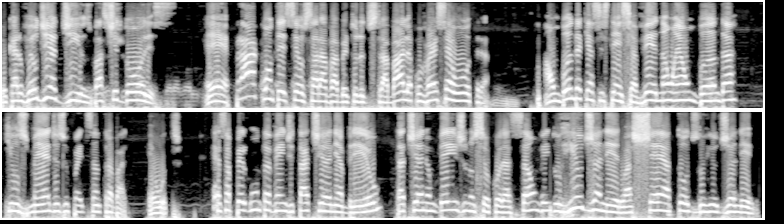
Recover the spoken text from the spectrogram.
Eu quero ver o dia a dia, os bastidores. É, para acontecer o saravá abertura dos trabalhos, a conversa é outra. A Umbanda que a assistência vê não é a Umbanda que os médios e o Pai de Santo trabalham. É outra. Essa pergunta vem de Tatiane Abreu. Tatiane, um beijo no seu coração. Vem do Rio de Janeiro. Axé a todos do Rio de Janeiro.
